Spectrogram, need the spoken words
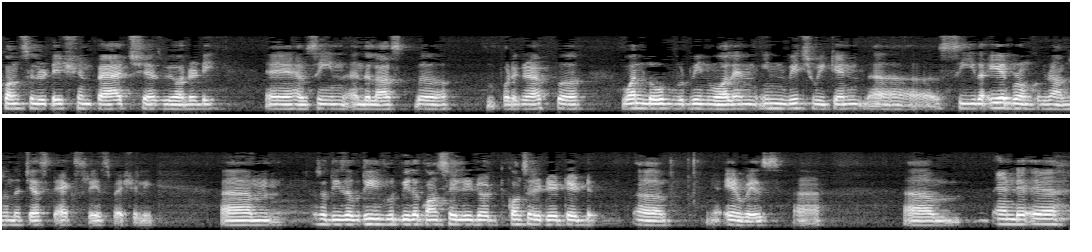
consolidation patch, as we already uh, have seen in the last photograph. One lobe would be involved and in which we can uh, see the air bronchograms on the chest x-ray especially. Um, so these are these would be the consolidated consolidated uh, airways uh, um, and uh,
